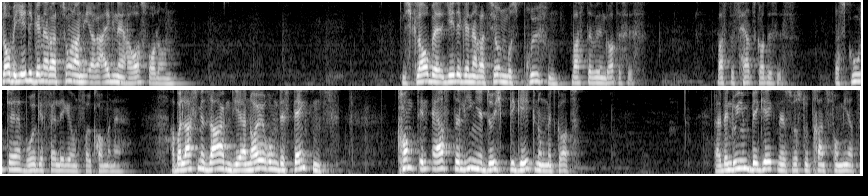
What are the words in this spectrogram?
Glaube, jede Generation hat ihre eigene Herausforderung. Und ich glaube, jede Generation muss prüfen, was der Willen Gottes ist, was das Herz Gottes ist. Das Gute, Wohlgefällige und Vollkommene. Aber lass mir sagen, die Erneuerung des Denkens kommt in erster Linie durch Begegnung mit Gott. Weil wenn du ihm begegnest, wirst du transformiert.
